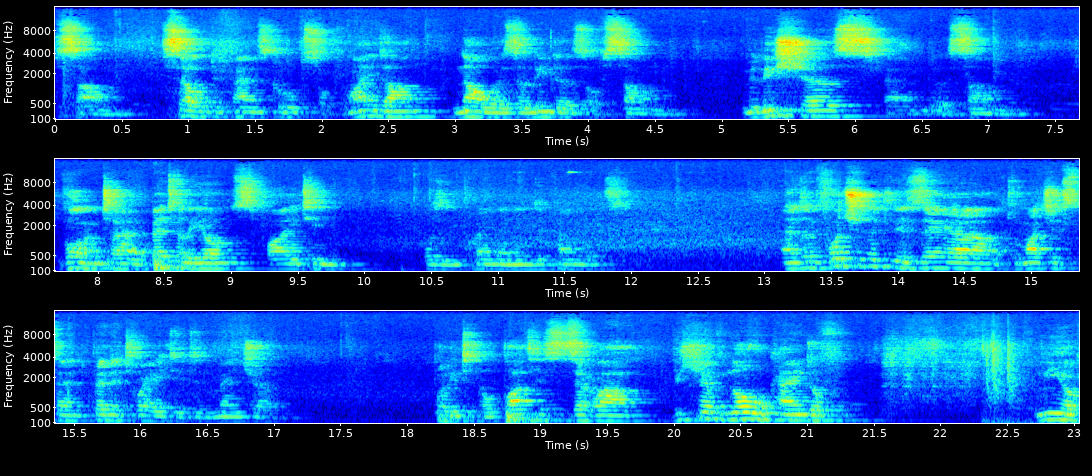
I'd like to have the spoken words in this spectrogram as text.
some self-defense groups of Maidan, now as the leaders of some militias and uh, some volunteer battalions fighting for the Ukrainian independence. And unfortunately, they are to much extent penetrated in major political parties. There are, we have no kind of neo,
